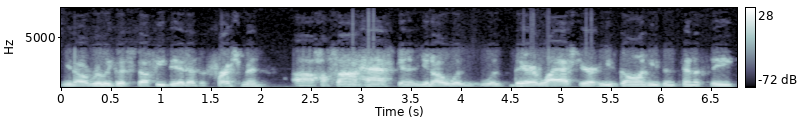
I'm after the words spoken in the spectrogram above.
you know, really good stuff he did as a freshman. Uh, Hassan Haskins, you know, was was there last year. He's gone. He's in Tennessee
